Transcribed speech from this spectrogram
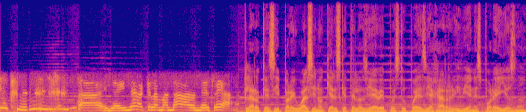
Ay, de ahí que la mandaba donde sea. Claro que sí, pero igual si no quieres que te los lleve, pues tú puedes viajar y vienes por ellos, ¿no?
